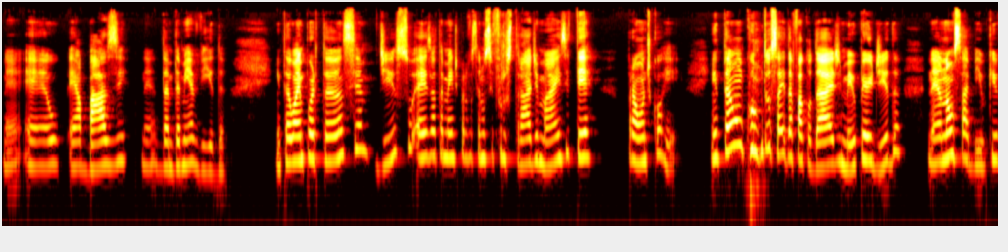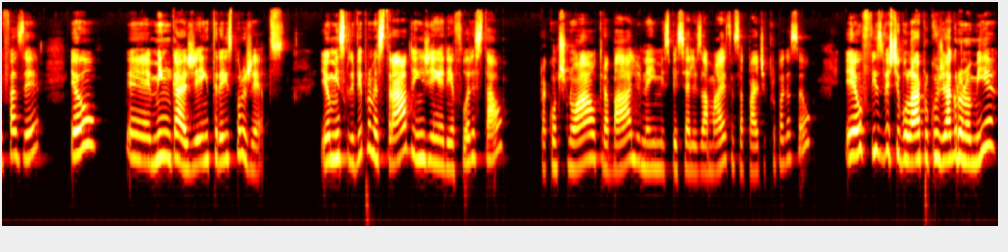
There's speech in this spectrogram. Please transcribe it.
né, é, o, é a base né, da, da minha vida. Então, a importância disso é exatamente para você não se frustrar demais e ter para onde correr. Então, quando eu saí da faculdade, meio perdida, né, eu não sabia o que fazer, eu é, me engajei em três projetos. Eu me inscrevi para o mestrado em engenharia florestal, para continuar o trabalho né, e me especializar mais nessa parte de propagação. Eu fiz vestibular para o curso de agronomia,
